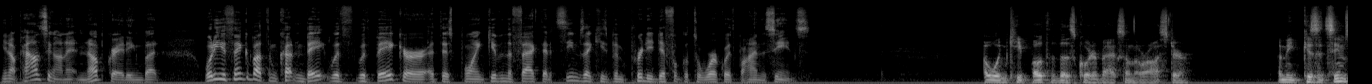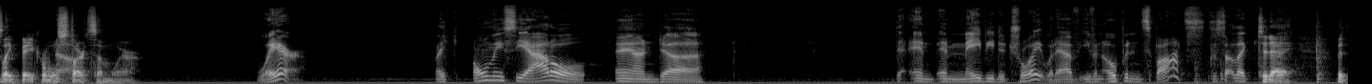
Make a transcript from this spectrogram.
you know, pouncing on it and upgrading. But what do you think about them cutting bait with with Baker at this point, given the fact that it seems like he's been pretty difficult to work with behind the scenes? I wouldn't keep both of those quarterbacks on the roster. I mean, because it seems like Baker will No. start somewhere. Where? Like only Seattle and uh, and and maybe Detroit would have even open spots to start. Like today. But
